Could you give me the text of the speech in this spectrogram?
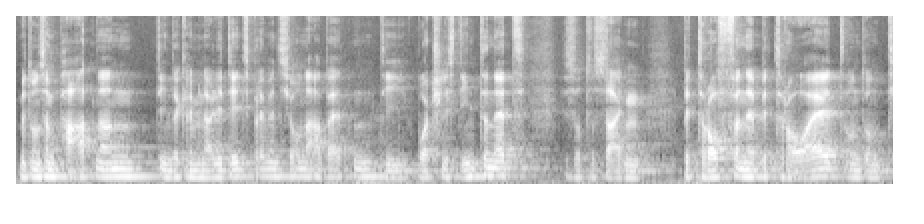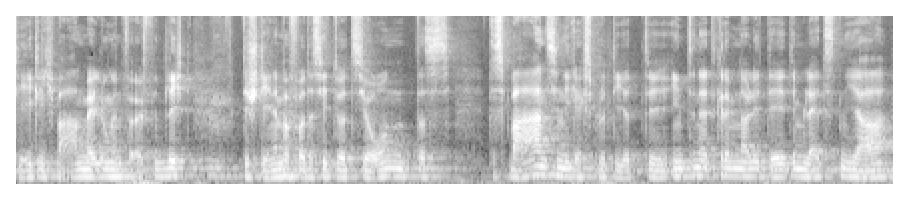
mit unseren Partnern, die in der Kriminalitätsprävention arbeiten, die Watchlist Internet, die sozusagen Betroffene betreut und, und täglich Warnmeldungen veröffentlicht, die stehen einfach vor der Situation, dass das wahnsinnig explodiert. Die Internetkriminalität im letzten Jahr,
